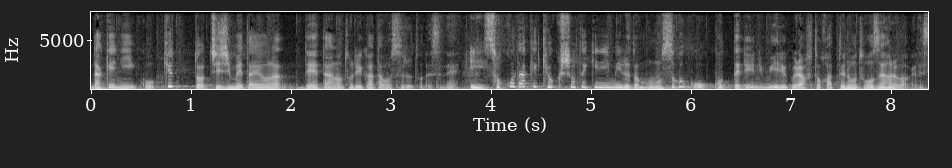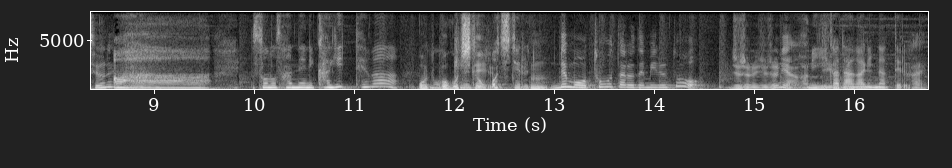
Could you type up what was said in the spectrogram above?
だけにこうキュッと縮めたようなデータの取り方をするとですね、ええ、そこだけ局所的に見るとものすごく起こってるように見えるグラフとかっていうのも当然あるわけですよね。あその3年に限っては落ちている。落ちてると、うん、でもトータルで見ると徐々に徐々に上がっている右肩上がりになってる、はい、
